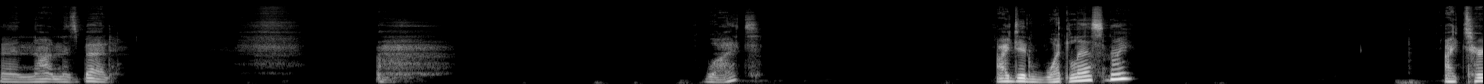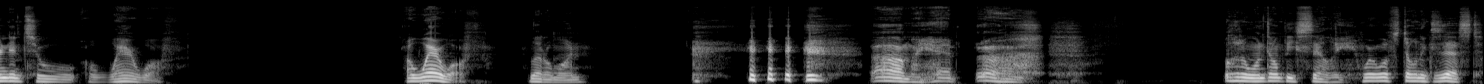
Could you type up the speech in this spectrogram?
And not in his bed. What? I did what last night? I turned into a werewolf. A werewolf, little one. oh, my head. Ugh. Little one, don't be silly. Werewolves don't exist.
